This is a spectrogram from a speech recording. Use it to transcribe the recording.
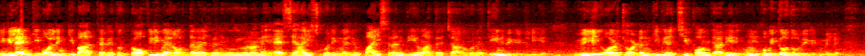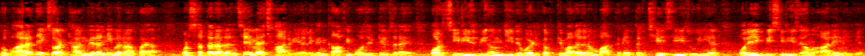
इंग्लैंड की बॉलिंग की बात करें तो Topley man of the match बने क्योंकि उन्होंने ऐसे हाई स्कोरिंग मैच में बाईस रन दिए, मात्र चार ओवर में तीन विकेट लिए। विली और जॉर्डन की भी अच्छी फॉर्म जारी है, उनको भी दो दो विकेट मिले। तो भारत एक रन ही बना पाया और सत्रह रन से मैच हार गया, लेकिन काफ़ी पॉजिटिव रहे और सीरीज़ भी हम जीते वर्ल्ड कप के बाद अगर हम बात करें तक छह सीरीज़ हुई है और एक भी सीरीज़ हम हारे नहीं है।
